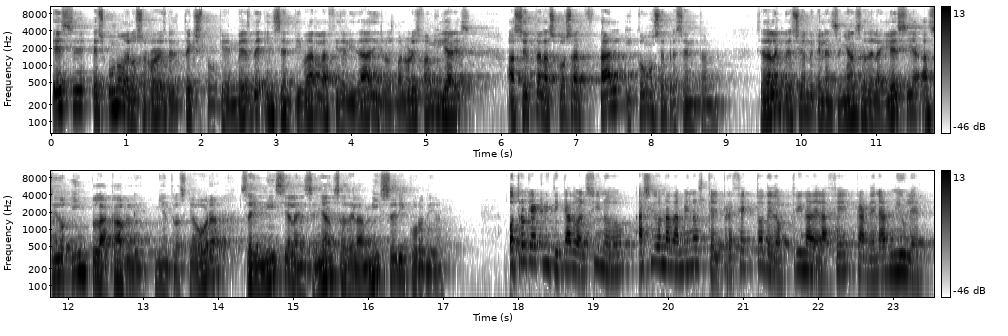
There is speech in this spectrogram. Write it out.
Ese es uno de los errores del texto, que en vez de incentivar la fidelidad y los valores familiares, acepta las cosas tal y como se presentan se da la impresión de que la enseñanza de la Iglesia ha sido implacable, mientras que ahora se inicia la enseñanza de la misericordia. Otro que ha criticado al sínodo ha sido nada menos que el prefecto de doctrina de la fe, cardenal Müller,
